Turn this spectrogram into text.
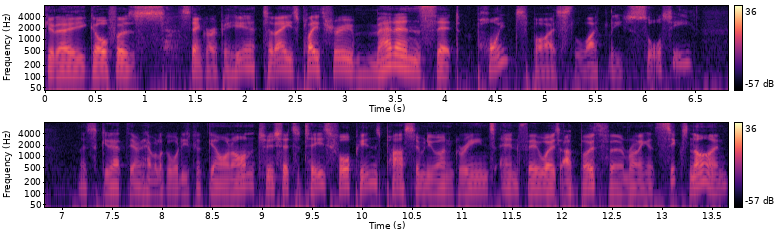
G'day golfers, Sandgroper here. Today's playthrough Manhanset Point by Slightly Saucy. Let's get out there and have a look at what he's got going on. Two sets of tees, four pins, past 71 greens and fairways are both firm running at 6-9.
